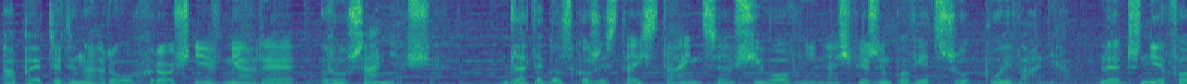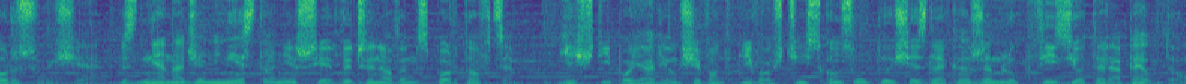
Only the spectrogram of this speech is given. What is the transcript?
Apetyt na ruch rośnie w miarę ruszania się. Dlatego skorzystaj z tańca, siłowni na świeżym powietrzu, pływania. Lecz nie forsuj się. Z dnia na dzień nie staniesz się wyczynowym sportowcem. Jeśli pojawią się wątpliwości, skonsultuj się z lekarzem lub fizjoterapeutą,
